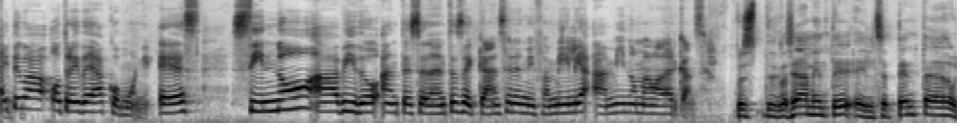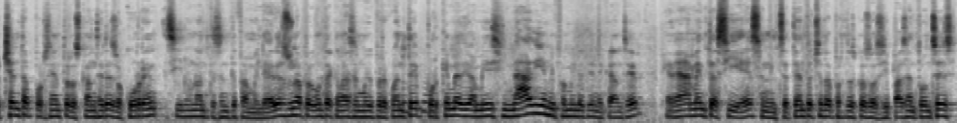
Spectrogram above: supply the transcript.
Ahí te va otra idea común. Es si no ha habido antecedentes de cáncer en mi familia, a mí no me va a dar cáncer. Pues desgraciadamente el 70-80% de los cánceres ocurren sin un antecedente familiar. Esa es una pregunta que me hacen muy frecuente. ¿Por qué me dio a mí si nadie en mi familia tiene cáncer? Generalmente así es, en el 70-80% de las cosas así pasa. Entonces,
